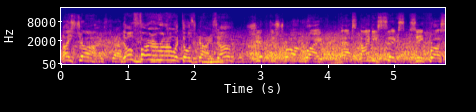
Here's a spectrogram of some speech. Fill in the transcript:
Nice job. Nice job. Don't fart around with those guys, huh? Shift to strong right, Pass 96, Z cross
